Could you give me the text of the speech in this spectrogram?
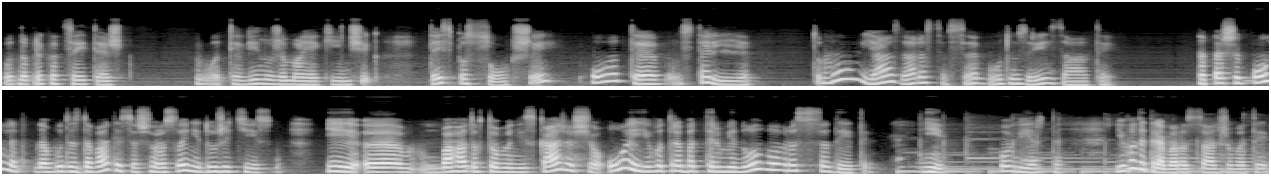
От, Наприклад, цей теж. От, Він вже має кінчик, десь посохший, от, е, старіє. Тому я зараз це все буду зрізати. На перший погляд, нам буде здаватися, що рослині дуже тісно. І е, багато хто мені скаже, що ой, його треба терміново розсадити. Ні, повірте, його не треба розсаджувати.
